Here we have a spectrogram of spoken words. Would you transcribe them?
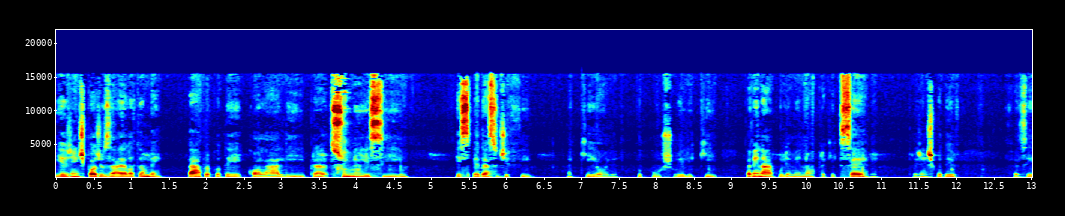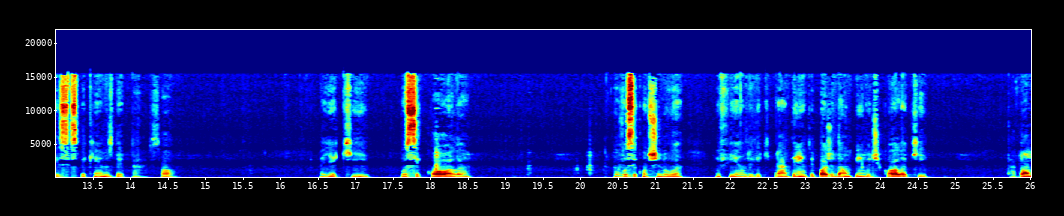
e a gente pode usar ela também, tá? Pra poder colar ali, pra sumir esse, esse pedaço de fio. Aqui, olha, eu puxo ele aqui. Tá vendo a agulha menor pra que que serve? Pra gente poder fazer esses pequenos detalhes, ó. Aí aqui, você cola ou você continua enfiando ele aqui pra dentro e pode dar um pingo de cola aqui, tá bom?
